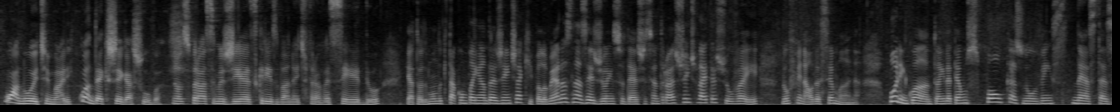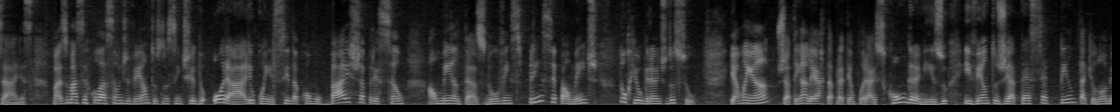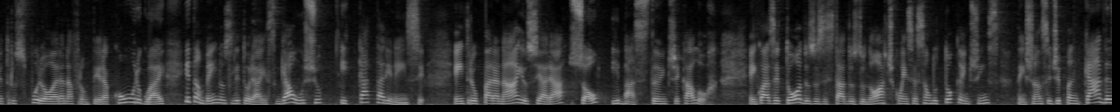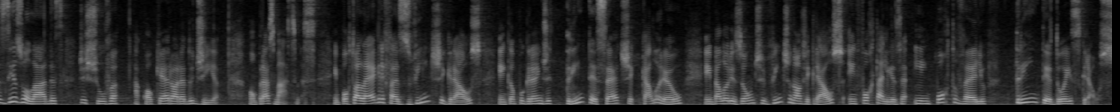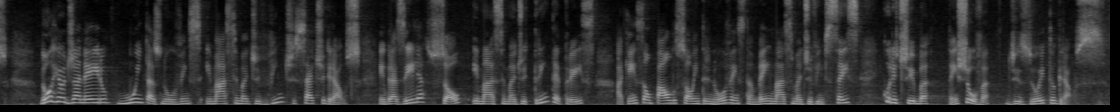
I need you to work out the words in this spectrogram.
Boa noite, Mari. Quando é que chega a chuva? Nos próximos dias, Cris, boa noite para você, Edu, e a todo mundo que está acompanhando a gente aqui. Pelo menos nas regiões Sudeste e Centro-Oeste, a gente vai ter chuva aí no final da semana. Por enquanto, ainda temos poucas nuvens nestas áreas, mas uma circulação de ventos no sentido horário, conhecida como baixa pressão, aumenta as nuvens, principalmente no Rio Grande do Sul. E amanhã já tem alerta para temporais com granizo e ventos de até 70 quilômetros por hora na fronteira com o Uruguai e também nos litorais gaúcho e catarinense. Entre o Paraná e o Ceará, sol e bastante calor. Em quase todos os estados do norte, com exceção do Tocantins, tem chance de pancadas isoladas de chuva a qualquer hora do dia. Vamos para as máximas. Em Porto Alegre faz 20 graus, em Campo Grande 37, calorão, em Belo Horizonte 29 graus, em Fortaleza e em Porto Velho 32 graus. No Rio de Janeiro, muitas nuvens e máxima de 27 graus. Em Brasília, sol e máxima de 33. Aqui em São Paulo, sol entre nuvens, também máxima de 26. Curitiba tem chuva, 18 graus.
